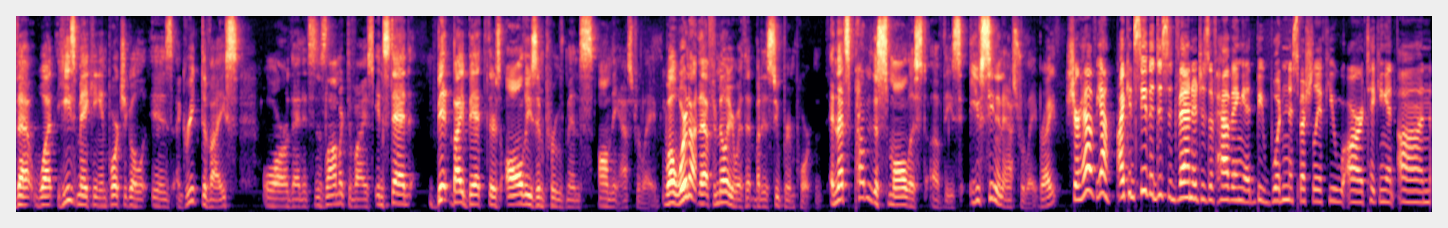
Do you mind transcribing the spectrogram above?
that what he's making in Portugal is a Greek device or that it's an Islamic device. Instead, bit by bit, there's all these improvements on the astrolabe. Well, we're not that familiar with it, but it's super important. And that's probably the smallest of these. You've seen an astrolabe, right? Sure have, yeah. I can see the disadvantages of having it be wooden, especially if you are taking it on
